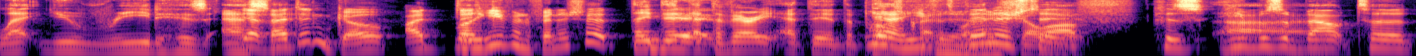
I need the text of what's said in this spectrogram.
let you read his essay. yeah, that didn't go. I, did Like- he even finish it? They did, did. at the very at the the post Yeah, he credits when they finished show it because he was uh, about to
